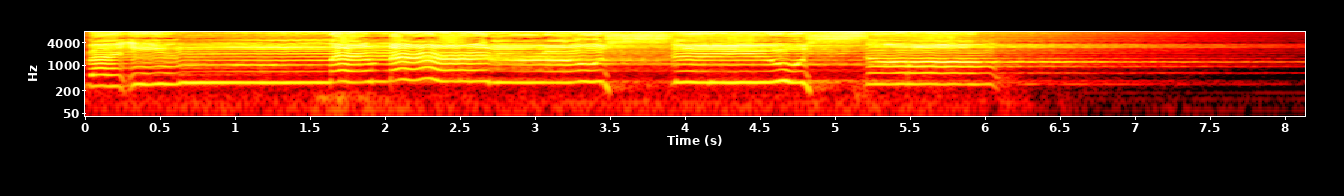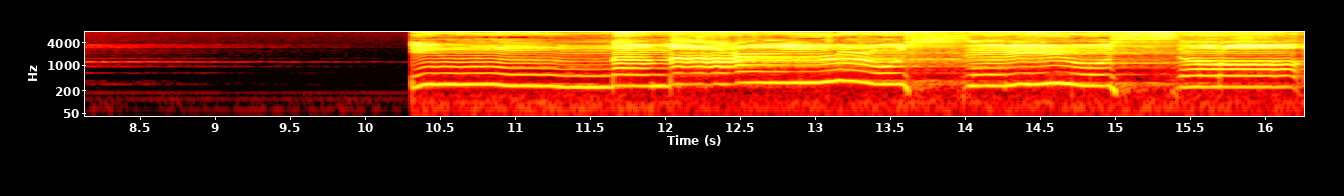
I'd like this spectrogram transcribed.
فإن مع العسر يسرا. إن العسر يسرا.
